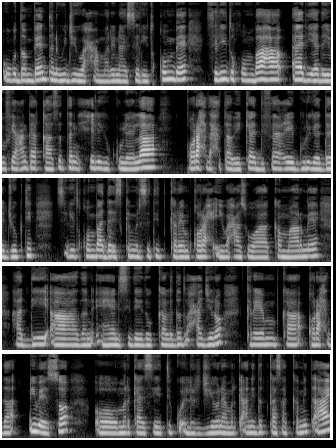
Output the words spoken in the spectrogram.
Ugu dambeentana wejiga waxaa marinaya saliid qumbe. Saliid qumbaha aada iyo aad ayay u fiican tahay khaasatan xilliga kuleelaha. Qoraxda xataa way kaa difaaciya guriga hadaa joogtid. Saliid qumba hadaa iska marsatid kareem qorax iyo waxaas waa ka maarmee haddii aadan ahayn sideedoo kale dad waxaa jiro kareemka qoraxda dhibeyso oo markaaseti ku alerjiyoona marka ani dadkaasa ka mid ahay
